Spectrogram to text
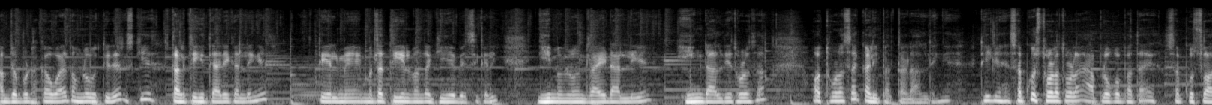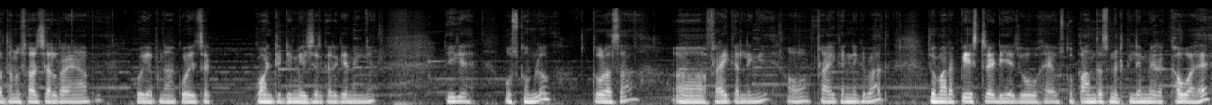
अब जब वो ढका हुआ है तो हम लोग उतनी देर इसकी तड़के की तैयारी कर लेंगे। तेल में मतलब तेल मतलब घी है बेसिकली घी में हम लोगों ने ड्राई डाल ली है, हींग डाल दिए थोड़ा सा और थोड़ा सा कड़ी पत्ता डाल देंगे, ठीक है। सब कुछ थोड़ा थोड़ा आप लोगों को पता है, सब कुछ स्वाद अनुसार चल रहा है यहाँ पे। कोई अपना, कोई ऐसा क्वांटिटी मेजर करके नहीं है, ठीक है। उसको हम लोग थोड़ा सा फ्राई कर लेंगे, और फ्राई करने के बाद जो हमारा पेस्ट रेडी है, जो है, उसको पाँच दस मिनट के लिए हमने रखा हुआ है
